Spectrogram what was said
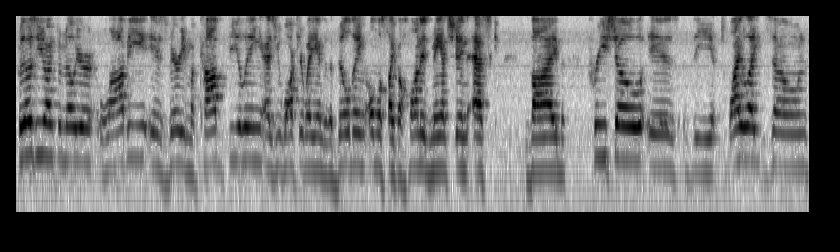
for those of you unfamiliar, lobby is very macabre feeling as you walk your way into the building, almost like a haunted mansion esque vibe. Pre show is the Twilight Zone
